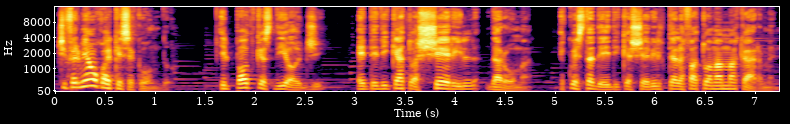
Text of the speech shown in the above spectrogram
Ci fermiamo qualche secondo. Il podcast di oggi è dedicato a Cheryl da Roma e questa dedica Cheryl te la fa tua mamma Carmen.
